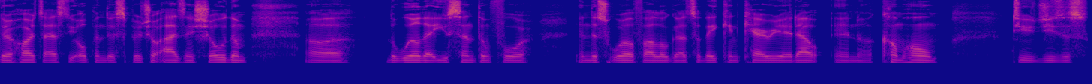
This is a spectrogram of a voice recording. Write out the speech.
their hearts. I ask you open their spiritual eyes and show them, uh, the will that you sent them for in this world, follow God, so they can carry it out and uh, come home to you, Jesus.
